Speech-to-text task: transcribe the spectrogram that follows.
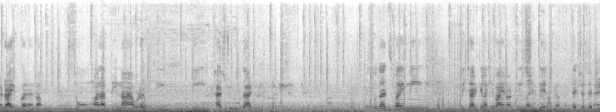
ड्राईव्ह करायला. सो मला ते नाही आवडत की he has to do that so that's why मी विचार केला की वाय नॉट मी शिकेल? त्याच्यासाठी.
